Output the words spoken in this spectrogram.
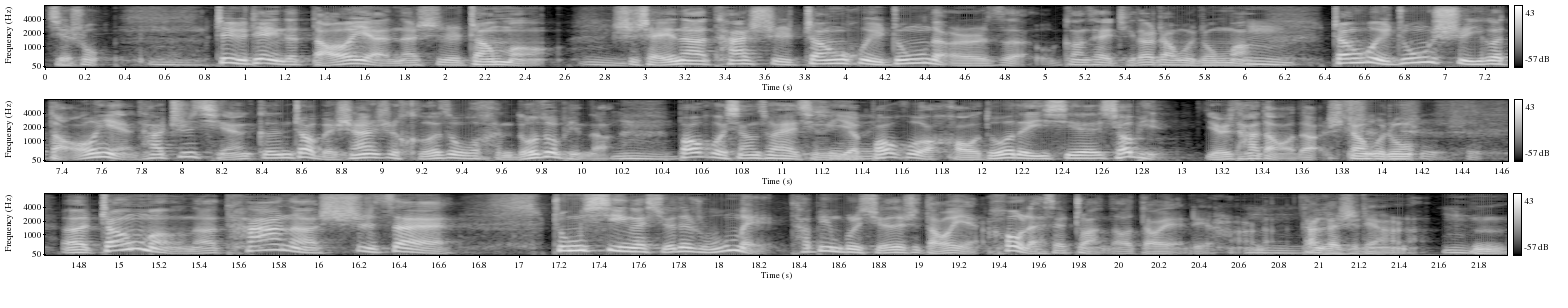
结束。这个电影的导演呢是张猛，是谁呢？他是张惠忠的儿子。我刚才也提到张惠忠嘛，张惠忠是一个导演，他之前跟赵本山是合作过很多作品的，包括《乡村爱情》，也包括好多的一些小品，也是他导的，是张惠忠。是是呃，张猛呢，他呢是在中戏应该学的舞美，他并不是学的是导演，后来才转到导演这行的，大概是这样的。嗯，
